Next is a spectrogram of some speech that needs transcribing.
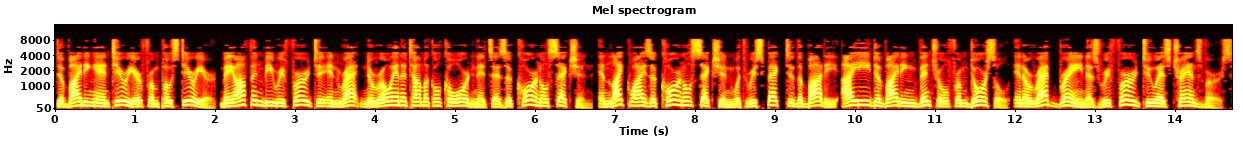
dividing anterior from posterior may often be referred to in rat neuroanatomical coordinates as a coronal section, and likewise a coronal section with respect to the body i.e. dividing ventral from dorsal in a rat brain is referred to as transverse.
